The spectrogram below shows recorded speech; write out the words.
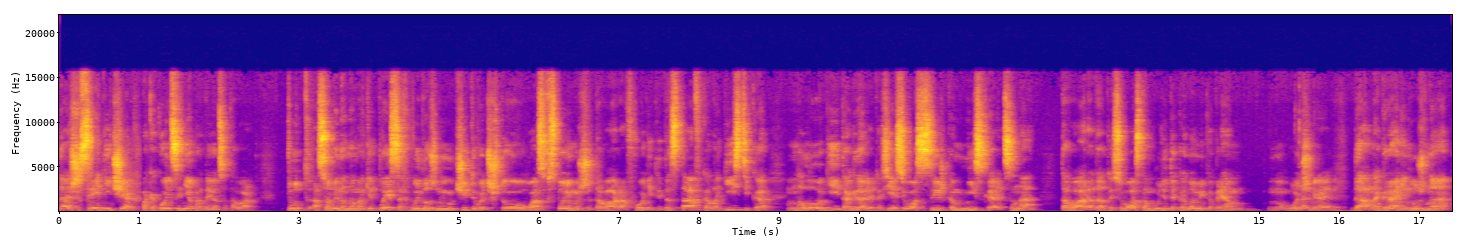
Дальше средний чек, по какой цене продается товар. Тут, особенно на маркетплейсах, вы должны учитывать, что у вас в стоимость же товара входит и доставка, логистика, налоги и так далее. То есть, если у вас слишком низкая цена товара, да, то есть у вас там будет экономика прям, ну, очень... На грани. Да, на грани. Нужно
